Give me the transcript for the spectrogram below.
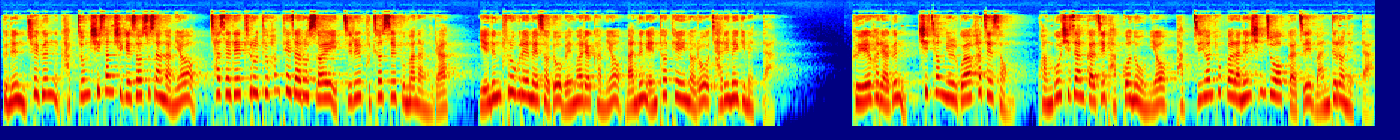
그는 최근 각종 시상식에서 수상하며 차세대 트로트 황태자로서의 입지를 굳혔을 뿐만 아니라 예능 프로그램에서도 맹활약하며 만능 엔터테이너로 자리매김했다. 그의 활약은 시청률과 화제성, 광고 시장까지 바꿔놓으며 박지현 효과라는 신조어까지 만들어냈다.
